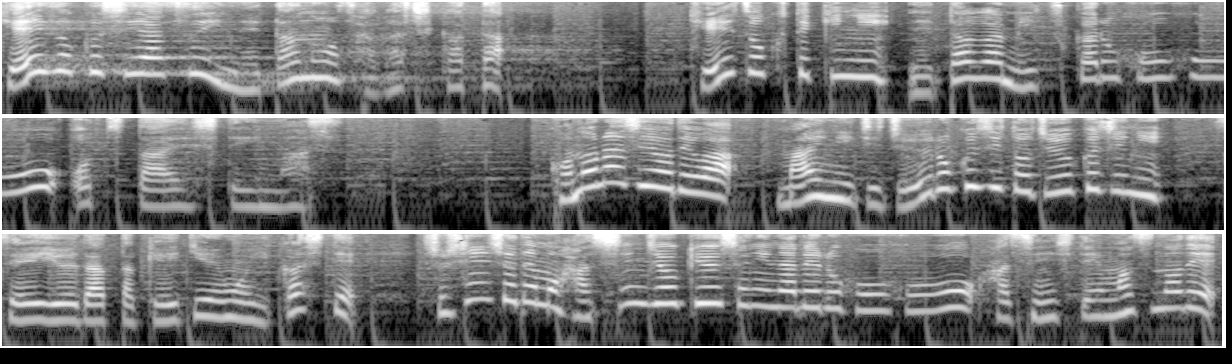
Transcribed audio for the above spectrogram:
継続しやすいネタの探し方。継続的にネタが見つかる方法をお伝えしています。このラジオでは毎日16時と19時に声優だった経験を生かして初心者でも発信上級者になれる方法を発信していますので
